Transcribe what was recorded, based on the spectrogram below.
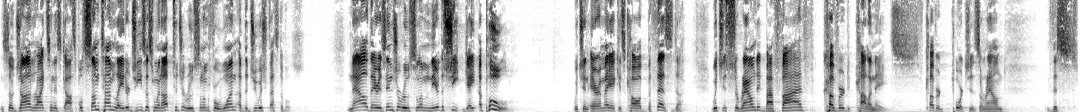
And so John writes in his gospel, sometime later, Jesus went up to Jerusalem for one of the Jewish festivals. Now there is in Jerusalem near the sheep gate a pool, which in Aramaic is called Bethesda, which is surrounded by five covered colonnades, covered porches around this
